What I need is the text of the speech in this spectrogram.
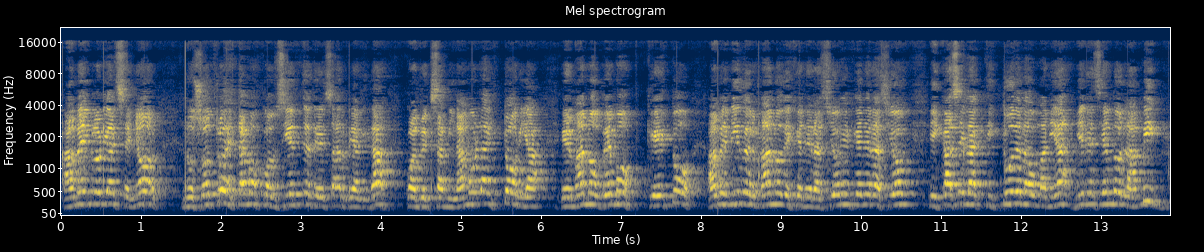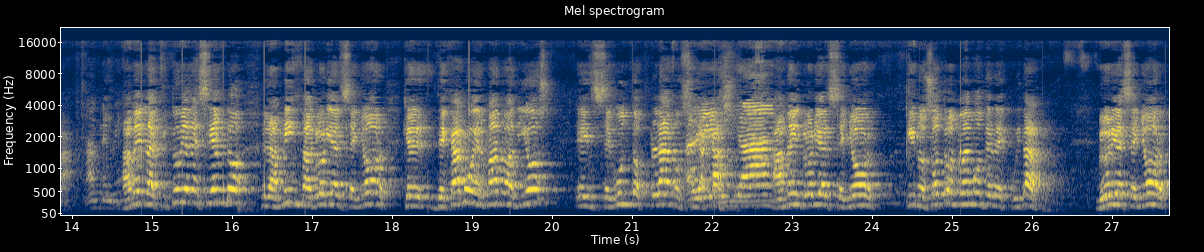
Amén, gloria al Señor. Nosotros estamos conscientes de esa realidad. Cuando examinamos la historia, hermanos, vemos que esto ha venido, hermano, de generación en generación y casi la actitud de la humanidad viene siendo la misma. Amén. Amén. La actitud viene siendo la misma, gloria al Señor, que dejamos, hermano, a Dios en segundo plano, si acaso. Amén, gloria al Señor. Y nosotros no hemos de descuidar. Gloria al Señor.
